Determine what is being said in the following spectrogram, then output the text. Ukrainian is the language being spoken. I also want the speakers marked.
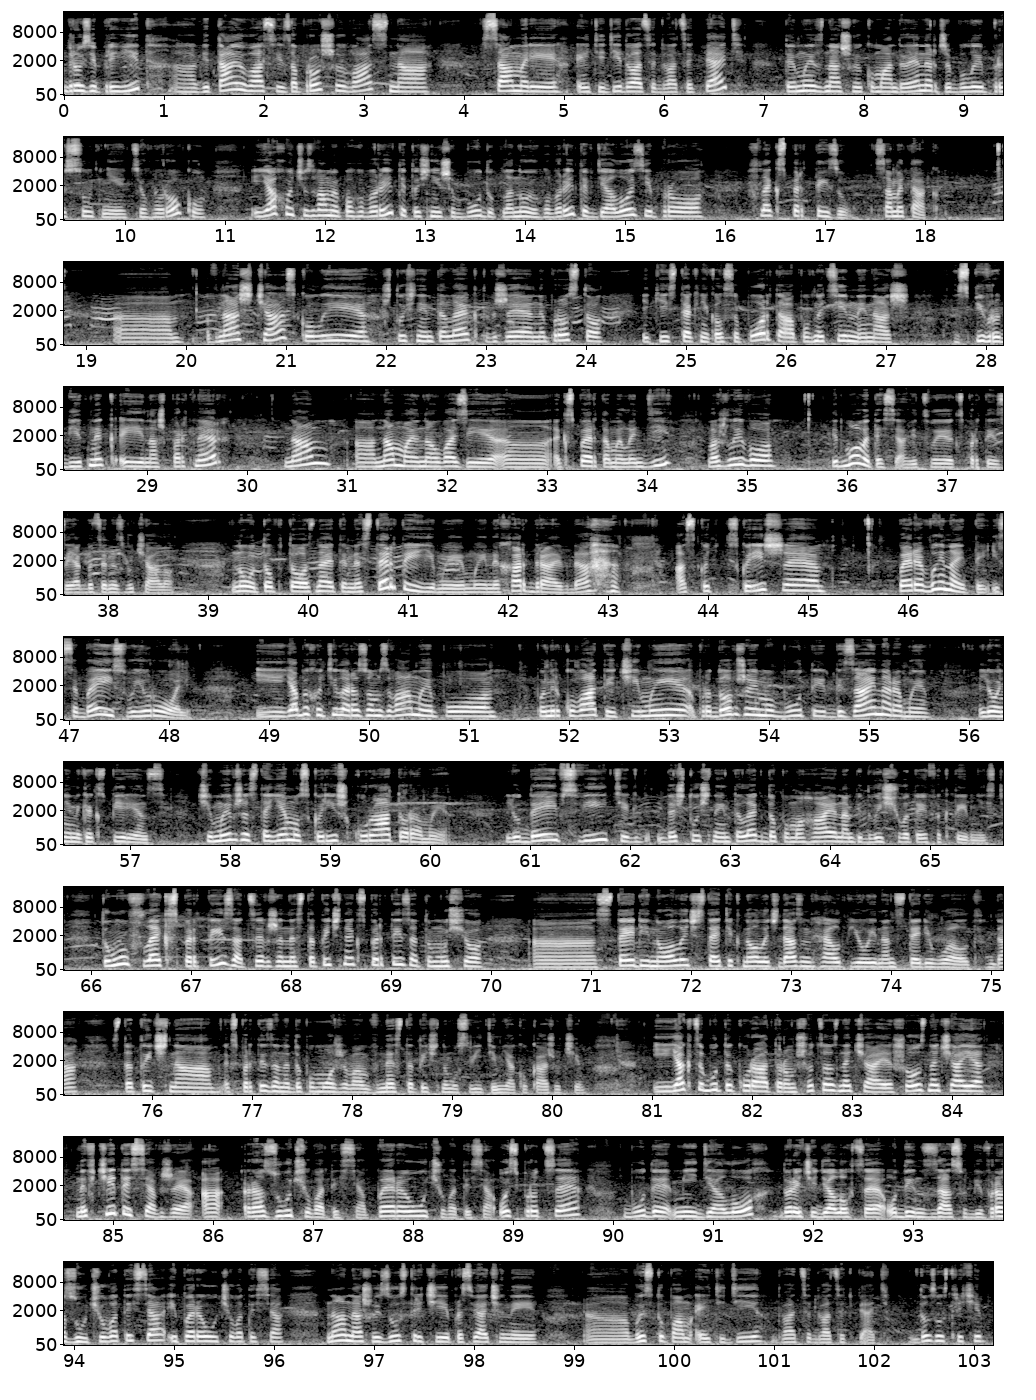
Speaker 1: Друзі, привіт! Вітаю вас і запрошую вас на Summary ATD 2025, де ми з нашою командою Energy були присутні цього року. І я хочу з вами поговорити, точніше, буду планую говорити в діалозі про флекспертизу. Саме так. В наш час, коли штучний інтелект вже не просто якийсь technical support, а повноцінний наш співробітник і наш партнер. Нам, нам маю на увазі е, експертам ЛНД, важливо відмовитися від своєї експертизи, як би це не звучало. Ну, тобто, знаєте, не стерти її ми, ми не хард драйв, да? а ско- скоріше перевинайти і себе, і свою роль. І я би хотіла разом з вами по, поміркувати, чи ми продовжуємо бути дизайнерами Learning Experience, чи ми вже стаємо скоріш кураторами людей в світі, де штучний інтелект допомагає нам підвищувати ефективність. Тому флекспертиза це вже не статична експертиза, тому що а, steady knowledge, static knowledge doesn't help you in unsteady world. Да? Статична експертиза не допоможе вам в нестатичному світі, м'яко кажучи. І як це бути куратором? Що це означає? Що означає не вчитися вже, а разучуватися, переучуватися? Ось про це буде мій діалог. До речі, діалог це один з засобів разучуватися і переучуватися на нашій зустрічі, присвячений е, виступам ATD 2025. До зустрічі!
